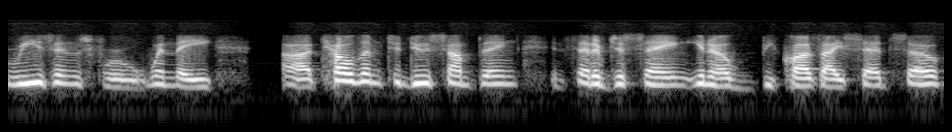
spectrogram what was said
reasons for when they uh, tell them to do something instead of just saying, you know, because I said so.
